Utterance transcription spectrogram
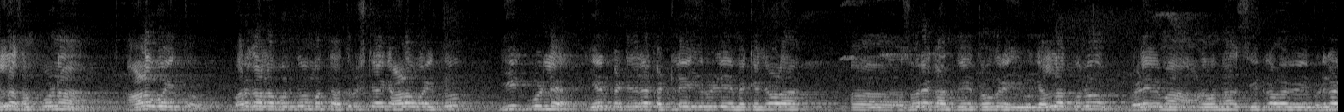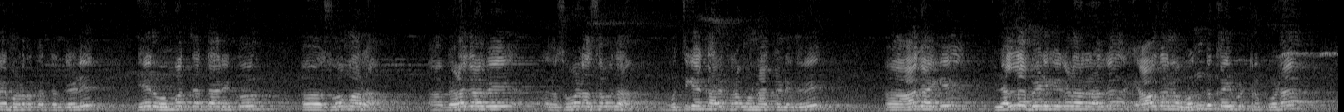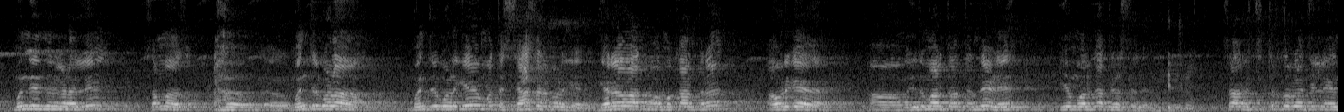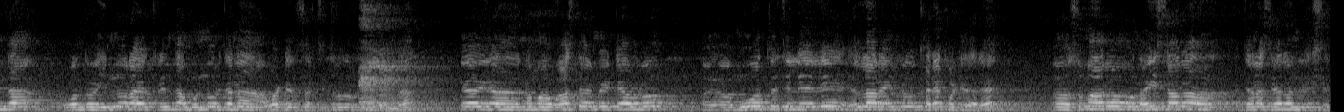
ಎಲ್ಲ ಸಂಪೂರ್ಣ ಹಾಳಾಗೋಯಿತು ಬರಗಾಲ ಬಂದು ಮತ್ತು ಅತಿವೃಷ್ಟಿಯಾಗಿ ಹಾಳಾಗೋಯಿತು ಈಗ ಕೂಡಲೇ ಏನು ಕಟ್ಟಿದರೆ ಕಡಲೆ ಈರುಳ್ಳಿ, ಮೆಕ್ಕೆಜೋಳ ಸೂರ್ಯಕಾಂತಿ, ತೊಗರಿ ಇವಾಗೆಲ್ಲಕ್ಕೂ ಬೆಳೆ ವಿಮಾ ಹಣವನ್ನು ಶೀಘ್ರವಾಗಿ ಬಿಡುಗಡೆ ಮಾಡ್ಬೇಕಂತಂದೇಳಿ ಏನು ಒಂಬತ್ತನೇ ತಾರೀಕು ಸೋಮವಾರ ಬೆಳಗಾವಿ ಸುವರ್ಣಸೌಧ ಮುತ್ತಿಗೆ ಕಾರ್ಯಕ್ರಮವನ್ನು ಹಾಕ್ಕೊಂಡಿದ್ದೀವಿ ಹಾಗಾಗಿ ಇವೆಲ್ಲ ಬೇಡಿಕೆಗಳಾದ ಯಾವುದನ್ನು ಒಂದು ಕೈ ಬಿಟ್ಟರೂ ಕೂಡ ಮುಂದಿನ ದಿನಗಳಲ್ಲಿ ಸಮ ಮಂತ್ರಿಗಳ, ಮಂತ್ರಿಗಳಿಗೆ ಮತ್ತು ಶಾಸಕರಿಗೆ ಗೆರವಾಗುವ ಮುಖಾಂತರ ಅವರಿಗೆ ಇದು ಮಾಡ್ತಾ ಅಂತಂದೇಳಿ ಈ ಮೂಲಕ ತಿಳಿಸ್ತಿದ್ದೇನೆ ಸರ್ ಚಿತ್ರದುರ್ಗ ಜಿಲ್ಲೆಯಿಂದ ಒಂದು ಇನ್ನೂರೈವತ್ತರಿಂದ ಮುನ್ನೂರು ಜನ ಹೊಟ್ಟಿದ್ರು ಸರ್ ಚಿತ್ರದುರ್ಗ ಜಿಲ್ಲೆಯಿಂದ. ನಮ್ಮ ವಾಸ್ತವ ಮೇಟಿ ಅವರು ಮೂವತ್ತು ಜಿಲ್ಲೆಯಲ್ಲಿ ಎಲ್ಲ ರೈತರು ಕರೆ ಕೊಟ್ಟಿದ್ದಾರೆ. ಸುಮಾರು ಒಂದು ಐದು ಸಾವಿರ ಜನ ಸೇರ ನಿರೀಕ್ಷೆ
